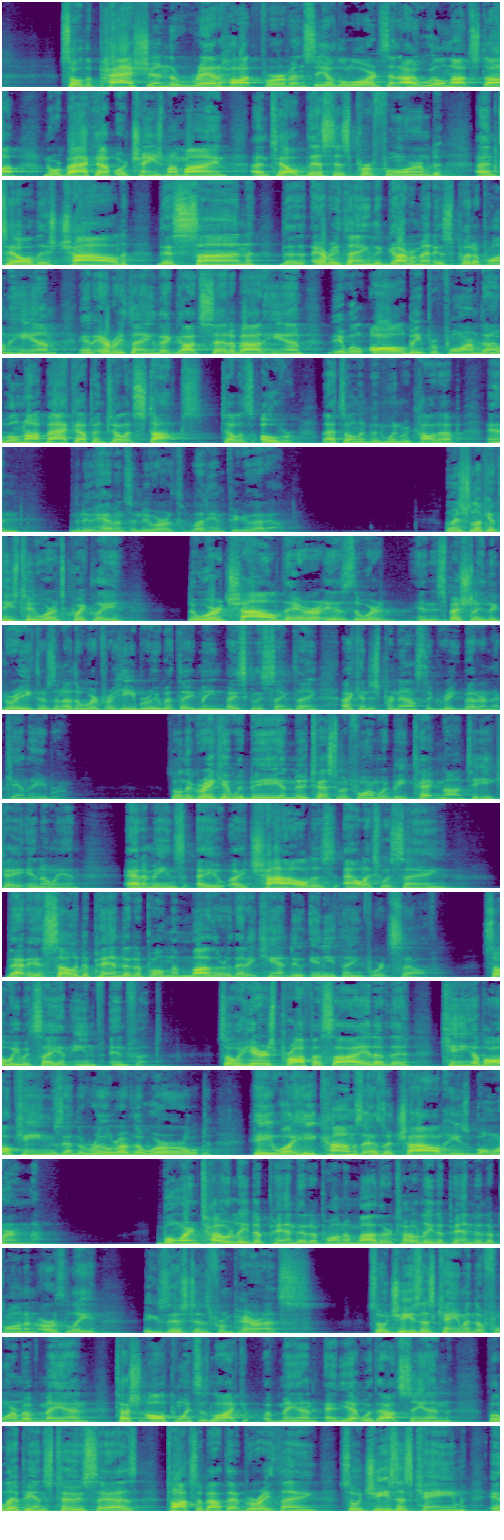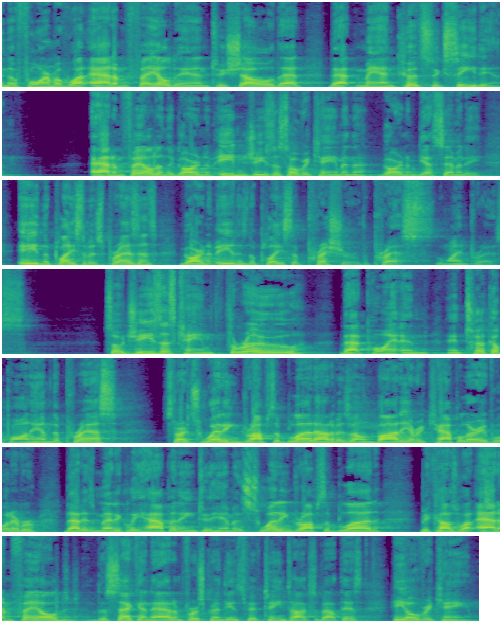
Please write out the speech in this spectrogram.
So the passion, the red hot fervency of the Lord said, I will not stop, nor back up, or change my mind until this is performed, until this child, this son, the, everything the government is put upon him, and everything that God said about him, it will all be performed, and I will not back up until it stops, till it's over. That's only been when we're caught up and the new heavens and new earth. Let him figure that out. Let me just look at these two words quickly. The word child there is the word, and especially in the Greek, there's another word for Hebrew, but they mean basically the same thing. I can just pronounce the Greek better than I can the Hebrew. So in the Greek, it would be, in New Testament form, would be teknon, T E K N O N. And it means a, a child, as Alex was saying, that is so dependent upon the mother that it can't do anything for itself. So we would say an infant. So here's prophesied of the King of all kings and the ruler of the world. He, he comes as a child, he's born. Born totally dependent upon a mother, totally dependent upon an earthly existence from parents. So Jesus came in the form of man, touching all points of life of man, and yet without sin. Philippians 2 says, talks about that very thing. So Jesus came in the form of what Adam failed in to show that, that man could succeed in. Adam failed in the Garden of Eden. Jesus overcame in the Garden of Gethsemane. Eden, the place of his presence. Garden of Eden is the place of pressure, the press, the wine press. So Jesus came through that point and, and took upon him the press, started sweating, drops of blood out of his own body, every capillary for whatever that is medically happening to him is sweating drops of blood. Because what Adam failed, the second Adam, 1 Corinthians 15 talks about this, he overcame.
